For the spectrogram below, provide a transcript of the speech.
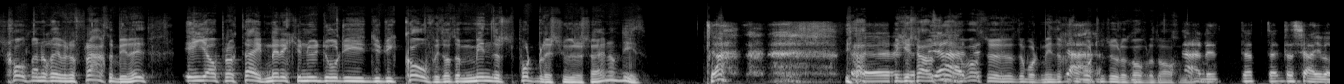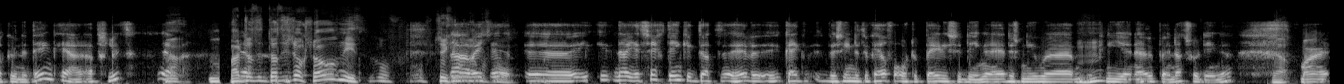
schoot mij nog even een vraag te binnen. In jouw praktijk merk je nu door die, door die COVID dat er minder sportblessures zijn of niet? Ja. ja uh, je zou het ja, zeggen, want er wordt minder gesport ja, natuurlijk over het algemeen. Ja, dat, dat, dat, zou je wel kunnen denken, ja, absoluut. Ja. Maar Dat, dat is ook zo, of niet? Of, of nou, weet je, uh, nou, je zegt denk ik dat... Hè, we, kijk, we zien natuurlijk heel veel orthopedische dingen. Hè, dus nieuwe mm -hmm. knieën en heupen en dat soort dingen. Ja. Maar,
